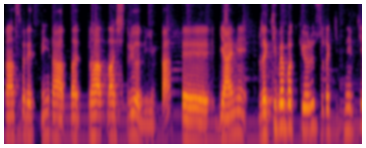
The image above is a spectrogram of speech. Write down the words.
transfer etmeyi rahatla, rahatlaştırıyor diyeyim ben. E, yani rakibe bakıyoruz. Rakip Newcastle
